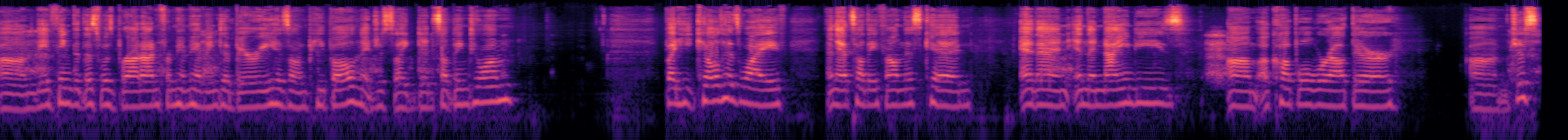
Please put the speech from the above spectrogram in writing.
Um, they think that this was brought on from him having to bury his own people, and it just like did something to him. But he killed his wife, and that's how they found this kid. And then in the 90s, um, a couple were out there um, just,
